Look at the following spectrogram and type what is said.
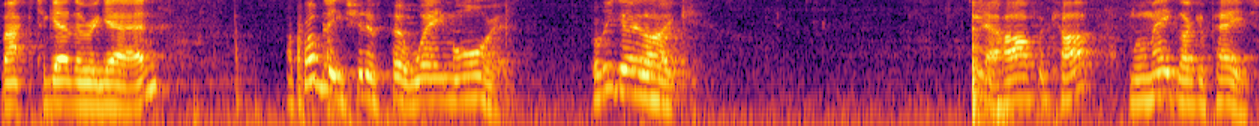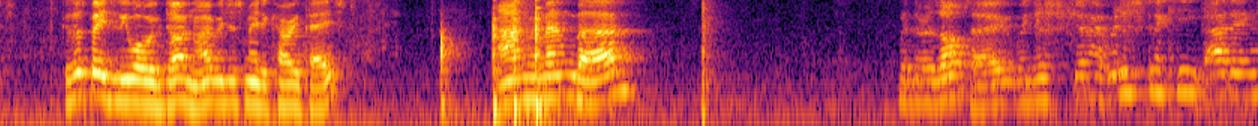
back together again. I probably should have put way more in. Probably go like yeah, half a cup. We'll make like a paste. Because that's basically what we've done, right? We just made a curry paste. And remember, with the risotto, we're just gonna we're just gonna keep adding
